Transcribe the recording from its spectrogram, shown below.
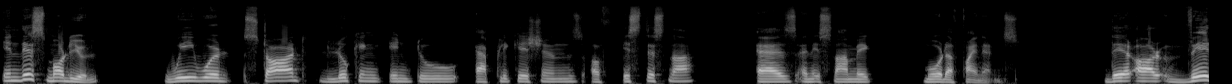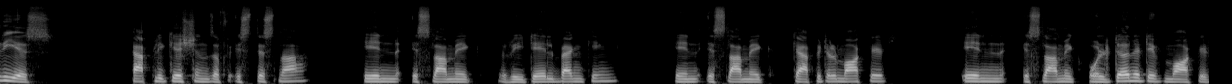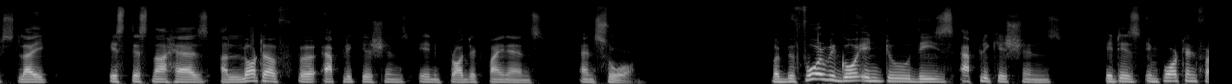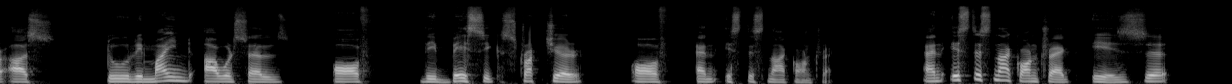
In this module, we would start looking into applications of istisna as an Islamic mode of finance. There are various applications of istisna in Islamic retail banking, in Islamic capital markets, in Islamic alternative markets like istisna has a lot of uh, applications in project finance and so on. But before we go into these applications, it is important for us to remind ourselves of the basic structure of an istisna contract. An istisna contract is uh,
